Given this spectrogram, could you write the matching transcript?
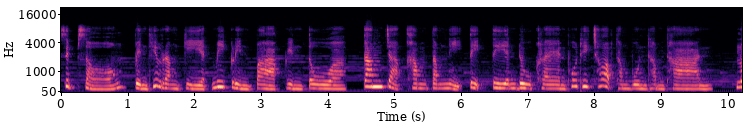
12. เป็นที่รังเกียจมีกลิ่นปากกลิ่นตัวกรรมจากคำตำหนิติเตียนดูแคลนผู้ที่ชอบทำบุญทำทาน ล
